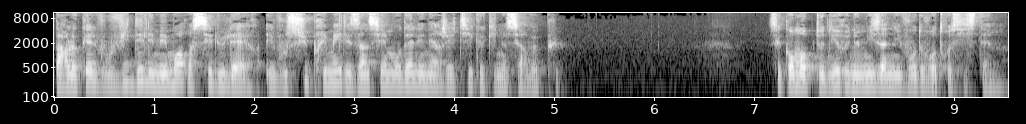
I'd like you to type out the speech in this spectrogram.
par lequel vous videz les mémoires cellulaires et vous supprimez les anciens modèles énergétiques qui ne servent plus. C'est comme obtenir une mise à niveau de votre système.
